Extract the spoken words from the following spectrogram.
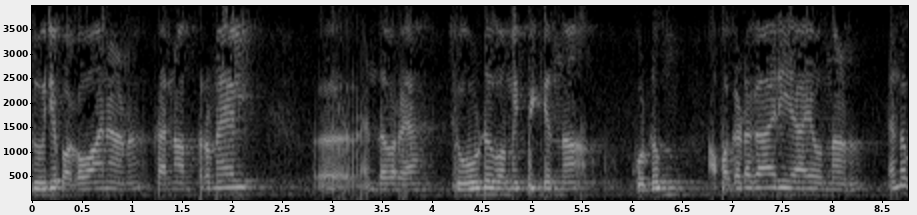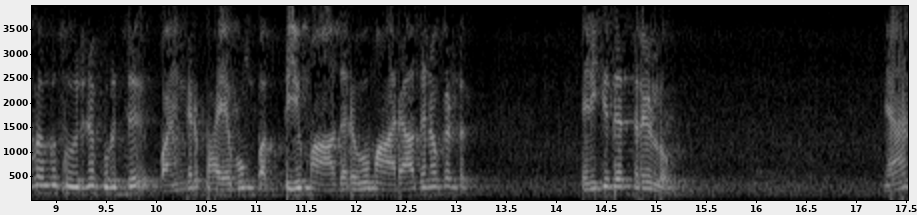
സൂര്യ ഭഗവാനാണ്. കാരണം അത്രമേൽ എന്താ പറയാ ചൂട് വമിപ്പിക്കുന്ന കൊടും അപകടകാരിയായ ഒന്നാണ്. എന്നൊക്കെ നമുക്ക് സൂര്യനെ കുറിച്ച് ഭയങ്കര ഭയവും ഭക്തിയും ആദരവും ആരാധനയൊക്കെ ഉണ്ട്. എനിക്കിത് എത്രയേ ഉള്ളൂ. ഞാൻ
